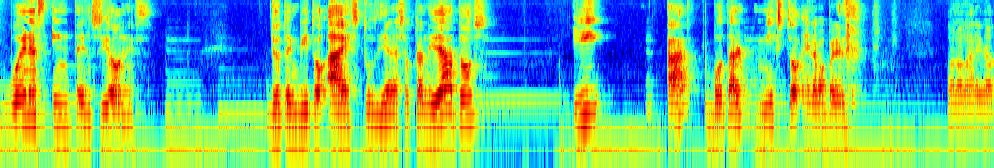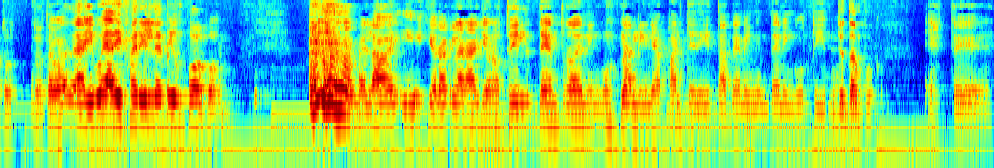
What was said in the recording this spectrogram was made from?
buenas intenciones. Yo te invito a estudiar esos candidatos y a votar mixto en la papeleta. Bueno, Marino, tú, yo te voy- ahí voy a diferir de ti un poco. ¿Verdad? Y quiero aclarar, yo no estoy dentro de ninguna línea partidista de, nin- de ningún tipo. Yo tampoco. Este,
